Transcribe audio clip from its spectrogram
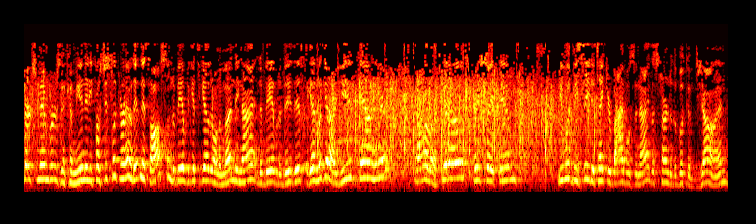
church members and community folks. Just look around. Isn't this awesome to be able to get together on a Monday night and to be able to do this together? Look at our youth down here. All of our kiddos. Appreciate them. You would be seated. To take your Bibles tonight. Let's turn to the book of John.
